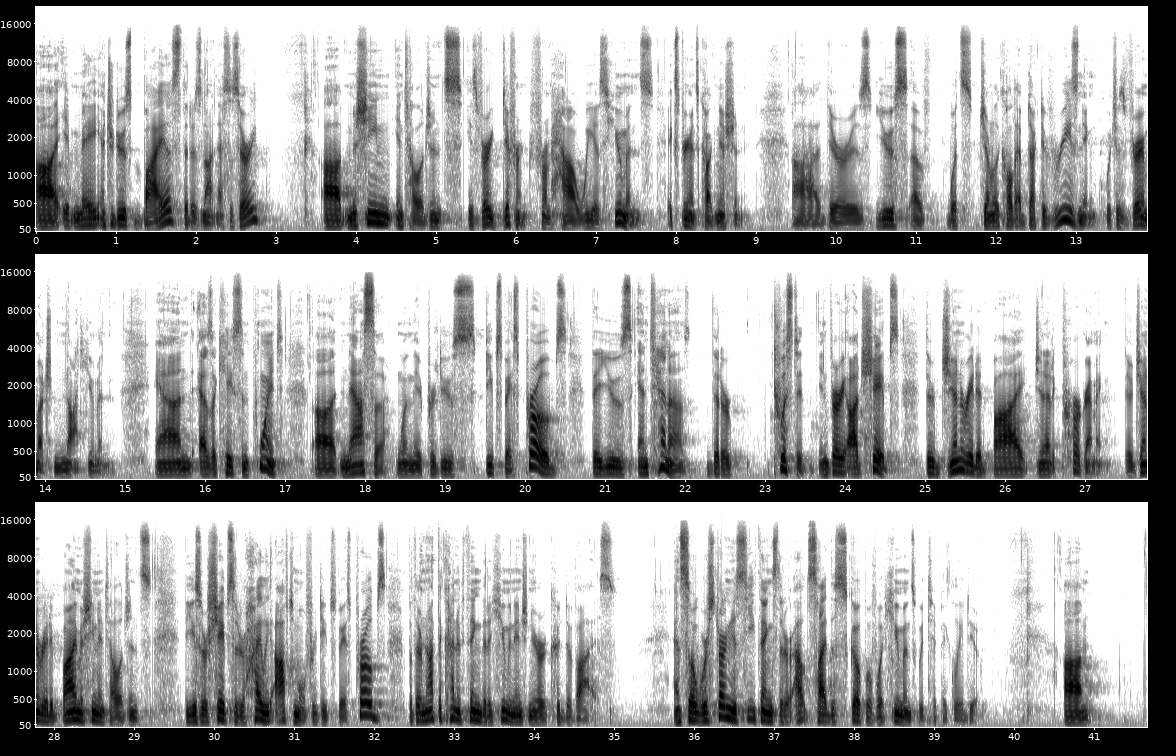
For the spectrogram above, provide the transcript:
Uh, it may introduce bias that is not necessary. Uh, machine intelligence is very different from how we as humans experience cognition. Uh, there is use of what's generally called abductive reasoning, which is very much not human. And as a case in point, uh, NASA, when they produce deep space probes, they use antennas that are twisted in very odd shapes, they're generated by genetic programming. They're generated by machine intelligence. These are shapes that are highly optimal for deep space probes, but they're not the kind of thing that a human engineer could devise. And so we're starting to see things that are outside the scope of what humans would typically do. Um,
